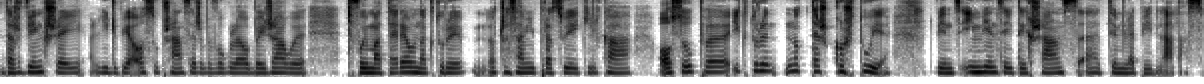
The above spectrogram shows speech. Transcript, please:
dasz większej liczbie osób szansę, żeby w ogóle obejrzały Twój materiał, na który no, czasami pracuje kilka osób e, i który no, też kosztuje. Więc im więcej tych szans, e, tym lepiej dla nas.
